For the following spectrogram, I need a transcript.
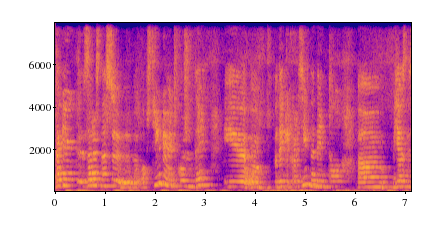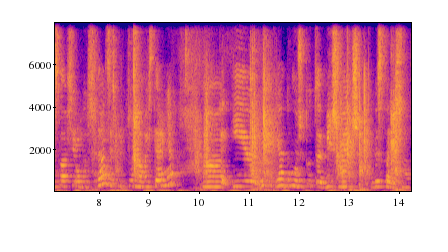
Так як зараз нас е, обстрілюють кожен день і е, по декілька разів на день, то е, я знесла всі роботи сюди, це скульптурна майстерня. І ну, я думаю, що тут більш-менш безпечно.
